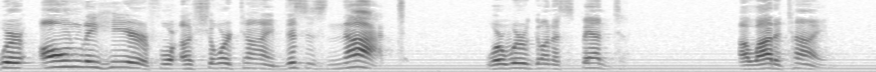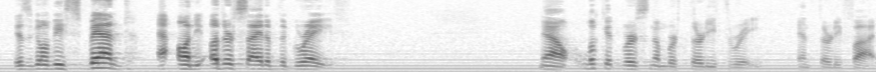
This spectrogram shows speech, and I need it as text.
We're only here for a short time. This is not where we're going to spend a lot of time It's going to be spent on the other side of the grave. Now, look at verse number 33 and 35.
